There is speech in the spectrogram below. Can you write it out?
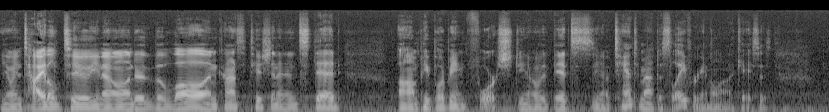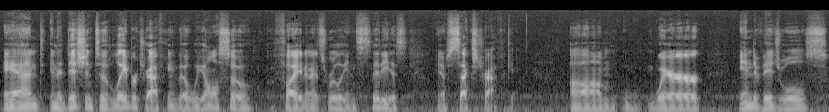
you know, entitled to, you know, under the law and constitution. And instead, um, people are being forced. You know, it, it's you know tantamount to slavery in a lot of cases. And in addition to labor trafficking, though, we also fight, and it's really insidious, you know, sex trafficking, um, where individuals,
